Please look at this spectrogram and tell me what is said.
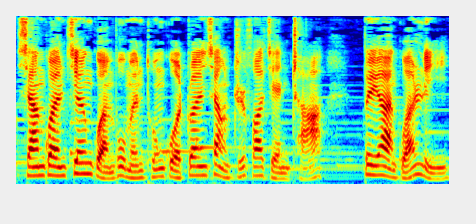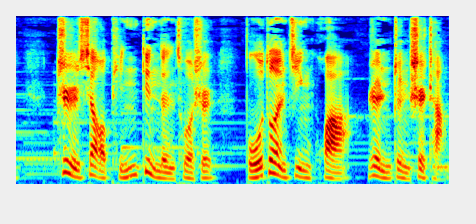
相关监管部门通过专项执法检查、备案管理、质效评定等措施，不断净化认证市场，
